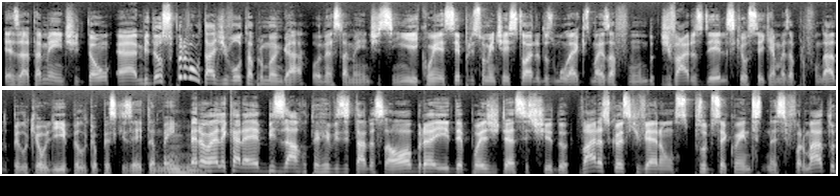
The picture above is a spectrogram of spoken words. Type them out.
Exa- exatamente. Então, é, me deu super vontade de voltar pro mangá, honestamente, sim, e conhecer principalmente a história dos moleques moleques mais a fundo, de vários deles, que eu sei que é mais aprofundado, pelo que eu li, pelo que eu pesquisei também. Uhum. Battle Royale, cara, é bizarro ter revisitado essa obra e depois de ter assistido várias coisas que vieram subsequentes nesse formato,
